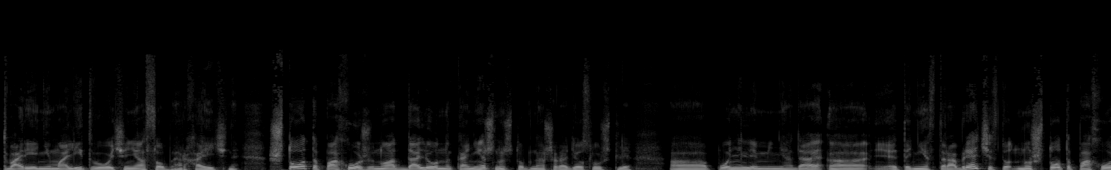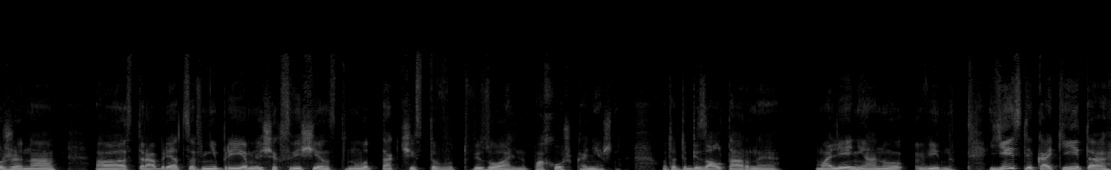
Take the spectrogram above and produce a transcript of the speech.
творение молитвы очень особое, архаичное. Что-то похоже, но отдаленно, конечно, чтобы наши радиослушатели а, поняли меня, да, а, это не старобрядчество, но что-то похожее на а, старобрядцев, не приемлющих священство. Ну, вот так чисто вот визуально похож, конечно. Вот это безалтарное моление, оно видно. Есть ли какие-то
